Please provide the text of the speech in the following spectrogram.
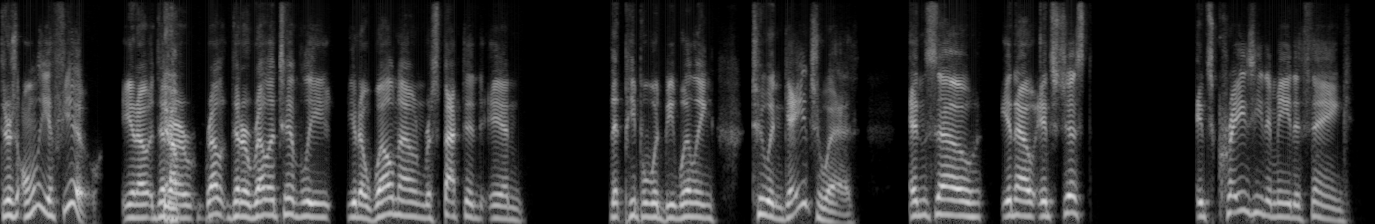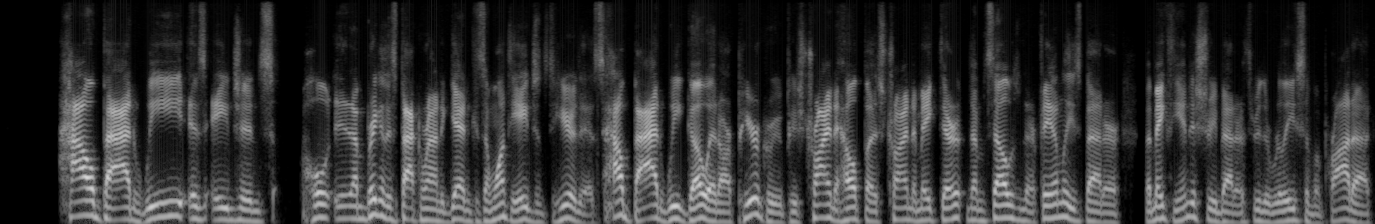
there's only a few, you know, that are rel- that are relatively, you know, well known, respected, and that people would be willing to engage with. And so, you know, it's just it's crazy to me to think how bad we as agents hold and I'm bringing this back around again because I want the agents to hear this how bad we go at our peer group who's trying to help us trying to make their themselves and their families better but make the industry better through the release of a product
